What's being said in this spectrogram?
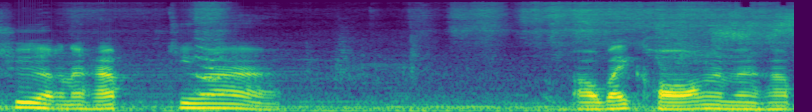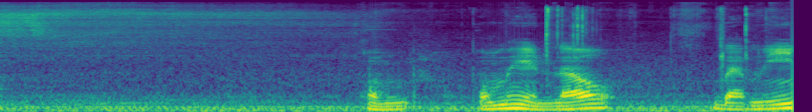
เชือกนะครับ ที่ว่า เอาไว้คล้องนะครับผม ผมเห็นแล้วแบบนี้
